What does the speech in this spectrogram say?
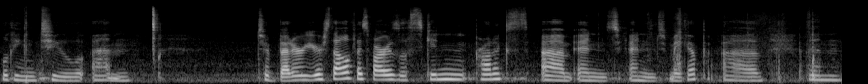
looking to um, to better yourself as far as the skin products um, and and makeup, uh, then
